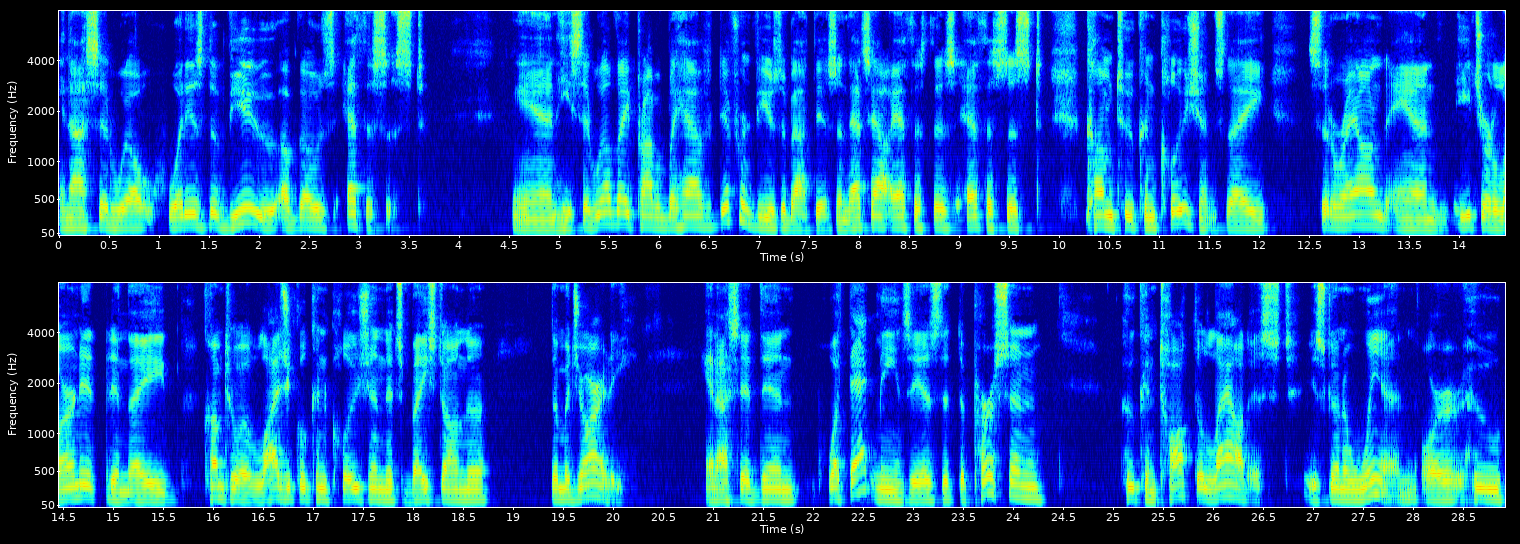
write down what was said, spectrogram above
And I said, Well, what is the view of those ethicists? And he said, Well, they probably have different views about this. And that's how ethicists, ethicists come to conclusions. They sit around and each are learned and they come to a logical conclusion that's based on the the majority. And I said, then what that means is that the person who can talk the loudest is going to win, or who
